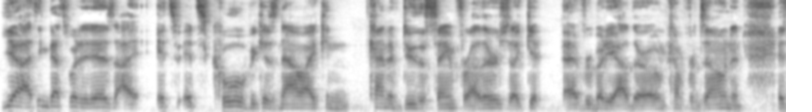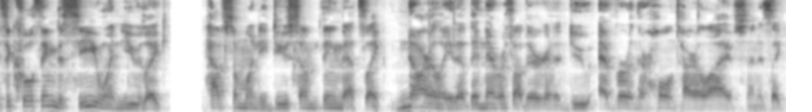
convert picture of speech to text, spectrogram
Yeah, I think that's what it is. I it's it's cool because now I can kind of do the same for others, like get everybody out of their own comfort zone, and it's a cool thing to see when you like have somebody do something that's like gnarly that they never thought they were gonna do ever in their whole entire lives, and it's like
